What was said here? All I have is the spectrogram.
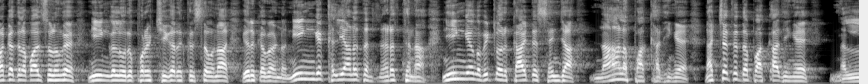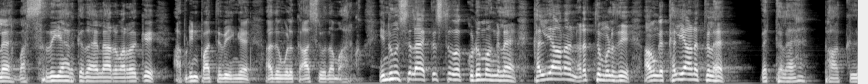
பக்கத்தில் பார்த்து சொல்லுங்க நீங்கள் ஒரு புரட்சிகர கிறிஸ்தவனாக இருக்க வேண்டும். நீங்கள் கல்யாணத்தை நடத்தினா நீங்கள் உங்கள் வீட்டில் ஒரு காட்டை செஞ்சால் நாளை பார்க்காதீங்க நட்சத்திரத்தை பார்க்காதீங்க. நல்ல வசதியாக இருக்குதா எல்லாரும் வர்றதுக்கு? அப்படின்னு பார்த்துவீங்க அது உங்களுக்கு ஆசீர்வாதமாக இருக்கும். இன்னும் சில கிறிஸ்துவ குடும்பங்களை கல்யாணம் நடத்தும் பொழுது அவங்க கல்யாணத்தில் வெத்தலை பாக்கு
